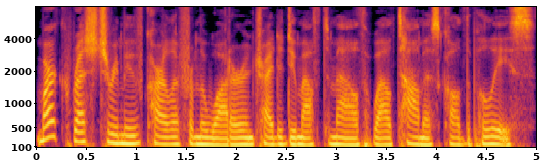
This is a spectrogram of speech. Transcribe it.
Mark rushed to remove Karla from the water and tried to do mouth to mouth while Thomas called the police.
